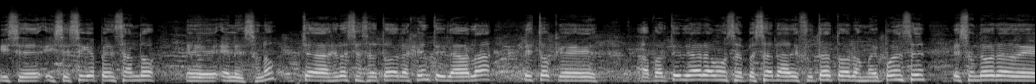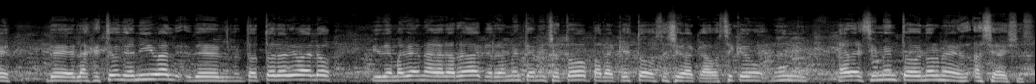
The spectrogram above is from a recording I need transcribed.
y se, sigue pensando eh, en eso. ¿no? Muchas gracias a toda la gente y la verdad, esto que a partir de ahora vamos a empezar a disfrutar todos los maipuenses, es un logro de, la gestión de Aníbal, del doctor Arevalo y de Mariana Galarraga que realmente han hecho todo para que esto se lleve a cabo. Así que un agradecimiento enorme hacia ellos.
